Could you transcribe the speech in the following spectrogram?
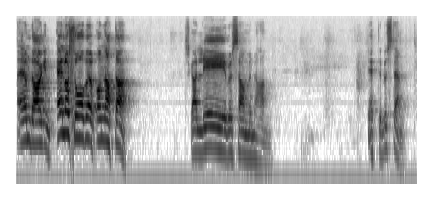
om dagen eller sover om natta, skal leve sammen med Han. Dette er bestemt.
